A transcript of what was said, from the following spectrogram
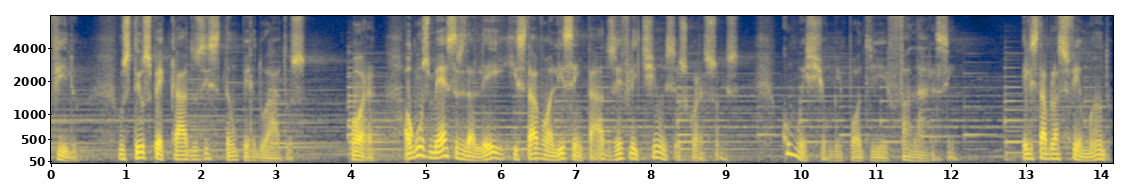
Filho, os teus pecados estão perdoados. Ora, alguns mestres da lei que estavam ali sentados refletiam em seus corações: Como este homem pode falar assim? Ele está blasfemando.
